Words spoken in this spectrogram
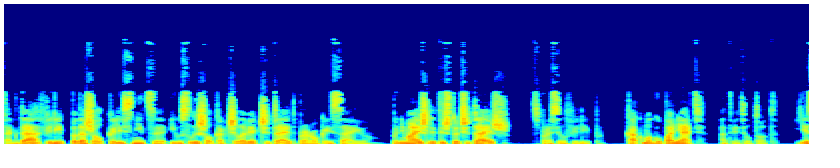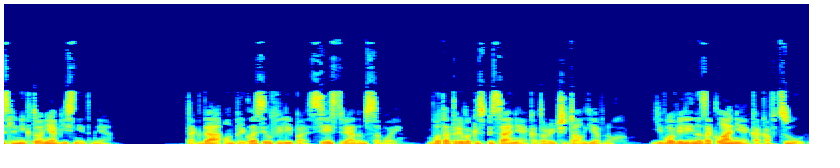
Тогда Филипп подошел к колеснице и услышал, как человек читает пророка Исаию. «Понимаешь ли ты, что читаешь?» — спросил Филипп. «Как могу понять?» — ответил тот. «Если никто не объяснит мне». Тогда он пригласил Филиппа сесть рядом с собой. Вот отрывок из Писания, который читал Евнух. Его вели на заклание, как овцу,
